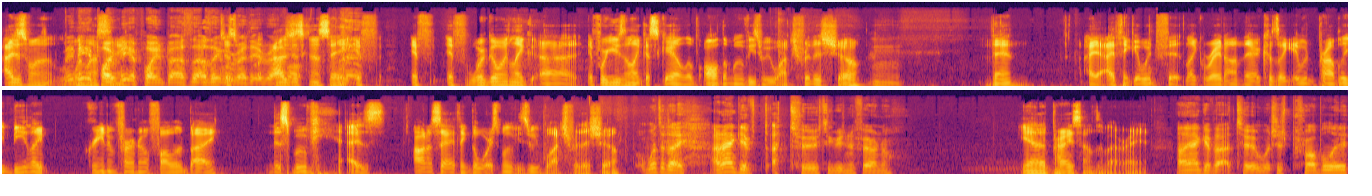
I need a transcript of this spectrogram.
I just want one make last point. Make your point. But I, th- I think Just- we're ready to wrap I was just gonna say if if if we're going like uh if we're using like a scale of all the movies we watch for this show, Mm. then I I think it would fit like right on there because like it would probably be like Green Inferno followed by this movie as honestly I think the worst movies we've watched for this show. What did I? I think I give a two to Green Inferno. Yeah, that probably sounds about right. I think I give that a two, which is probably.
